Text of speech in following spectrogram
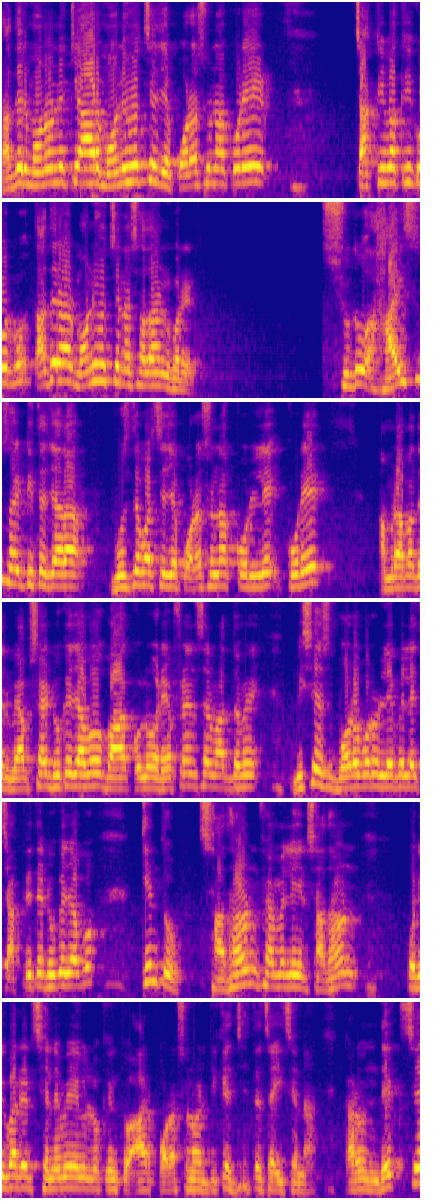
তাদের মননে কি আর মনে হচ্ছে যে পড়াশোনা করে চাকরি বাকরি করব? তাদের আর মনে হচ্ছে না সাধারণ ঘরের। শুধু হাই সোসাইটিতে যারা বুঝতে পারছে যে পড়াশোনা করলে, করে আমরা আমাদের ব্যবসায় ঢুকে যাব বা কোনো রেফারেন্সের মাধ্যমে বিশেষ বড় বড় লেভেলে চাকরিতে ঢুকে যাব। কিন্তু সাধারণ ফ্যামিলির সাধারণ পরিবারের ছেলে মেয়েগুলো কিন্তু আর পড়াশোনার দিকে যেতে চাইছে না। কারণ দেখছে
